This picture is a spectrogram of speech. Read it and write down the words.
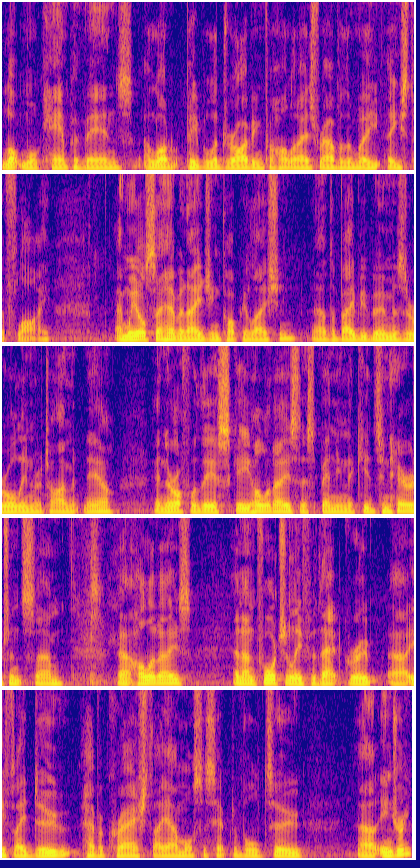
a lot more camper vans. A lot of people are driving for holidays rather than we used to fly. And we also have an ageing population. Uh, the baby boomers are all in retirement now and they're off with their ski holidays. They're spending the kids' inheritance um, uh, holidays. And unfortunately for that group, uh, if they do have a crash, they are more susceptible to uh, injury.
